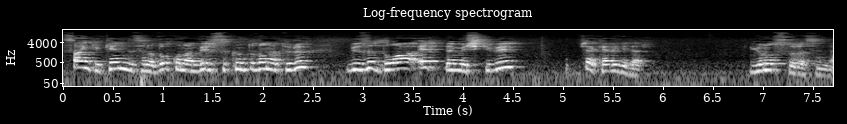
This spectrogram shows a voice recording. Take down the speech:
sanki kendisine dokunan bir sıkıntıdan ötürü bize dua etmemiş gibi çeker gider. Yunus suresinde.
